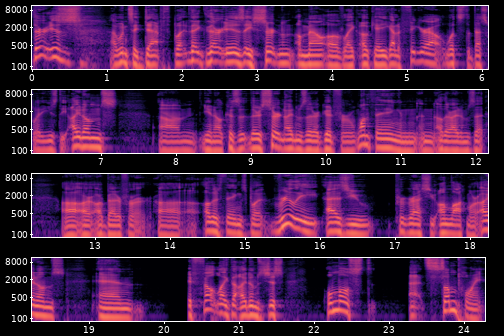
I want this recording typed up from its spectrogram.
there is I wouldn't say depth, but like there is a certain amount of like okay, you got to figure out what's the best way to use the items. Um, you know, because there's certain items that are good for one thing and, and other items that uh, are, are better for uh, other things. But really, as you progress, you unlock more items, and it felt like the items just almost at some point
